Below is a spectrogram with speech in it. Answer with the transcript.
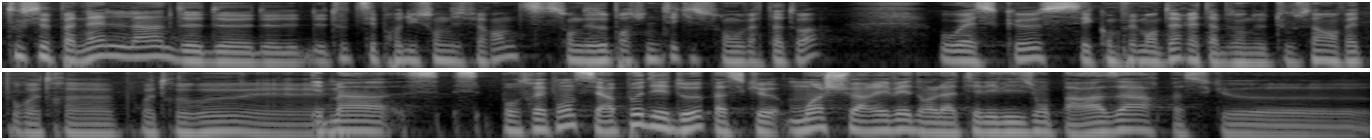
Tout ce panel-là de, de, de, de toutes ces productions différentes, ce sont des opportunités qui se sont ouvertes à toi? Ou est-ce que c'est complémentaire et tu as besoin de tout ça en fait pour être, euh, pour être heureux et... Eh ben, pour te répondre, c'est un peu des deux parce que moi, je suis arrivé dans la télévision par hasard parce que euh,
